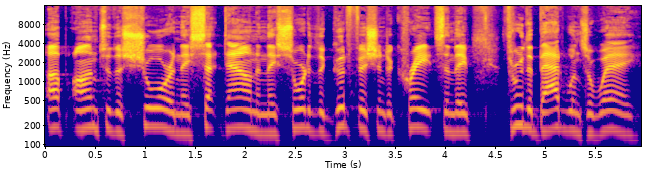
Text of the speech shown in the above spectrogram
up onto the shore and they sat down and they sorted the good fish into crates and they threw the bad ones away.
